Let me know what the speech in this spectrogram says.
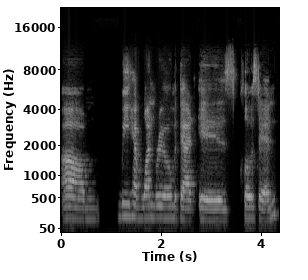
Um, we have one room that is closed in,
